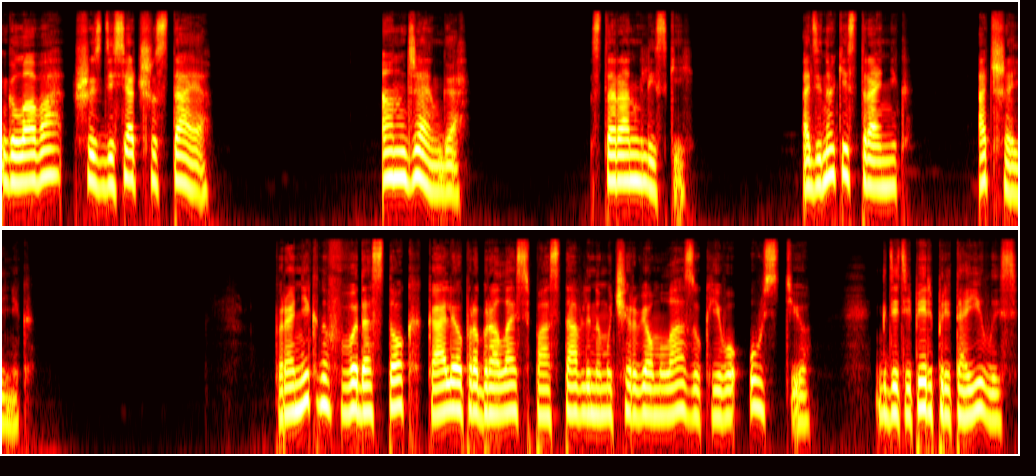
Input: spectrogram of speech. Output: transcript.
Глава 66. Андженга. Староанглийский. Одинокий странник. Отшельник. Проникнув в водосток, Калио пробралась по оставленному червем лазу к его устью, где теперь притаилась,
